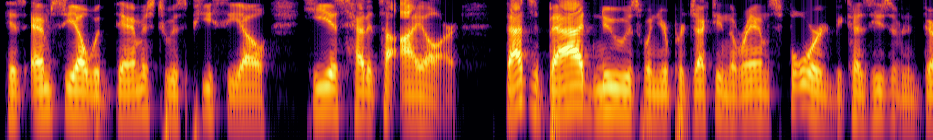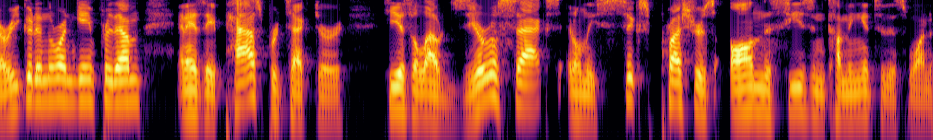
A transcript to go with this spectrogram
his MCL with damage to his PCL. He is headed to IR. That's bad news when you're projecting the Rams forward because he's been very good in the run game for them. And as a pass protector, he has allowed zero sacks and only six pressures on the season coming into this one.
